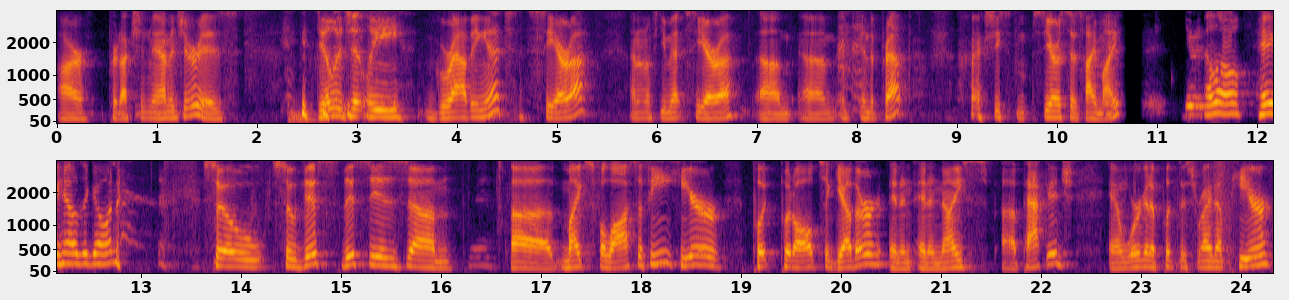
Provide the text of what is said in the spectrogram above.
our production manager is diligently grabbing it. Sierra. I don't know if you met Sierra um, um, in, in the prep. She's Sierra says hi, Mike. Hello. Hey, how's it going? so, so this this is um, uh, Mike's philosophy here, put put all together in, in a nice uh, package, and we're going to put this right up here.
